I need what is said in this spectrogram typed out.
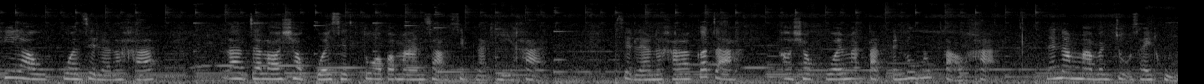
ที่เรากวนเสร็จแล้วนะคะ เราจะรอเฉาก๊วยเซตตัวประมาณ 30 นาทีค่ะ เสร็จแล้วนะคะเราก็จะเอาเฉาก๊วยมาตัดเป็นรูปลูกเต๋าค่ะ และนำมาบรรจุใส่ถุง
